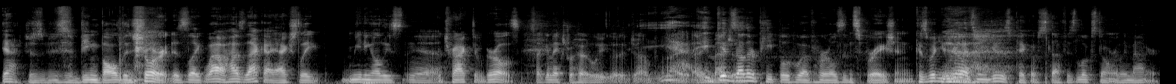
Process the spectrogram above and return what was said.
yeah, just, just being bald and short is like, wow, how's that guy actually meeting all these Yeah. attractive girls? It's like an extra hurdle you got to jump. Yeah, I- I it gives other people who have hurdles inspiration. Because what you Yeah. realize when you do this pickup stuff is looks don't really matter.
